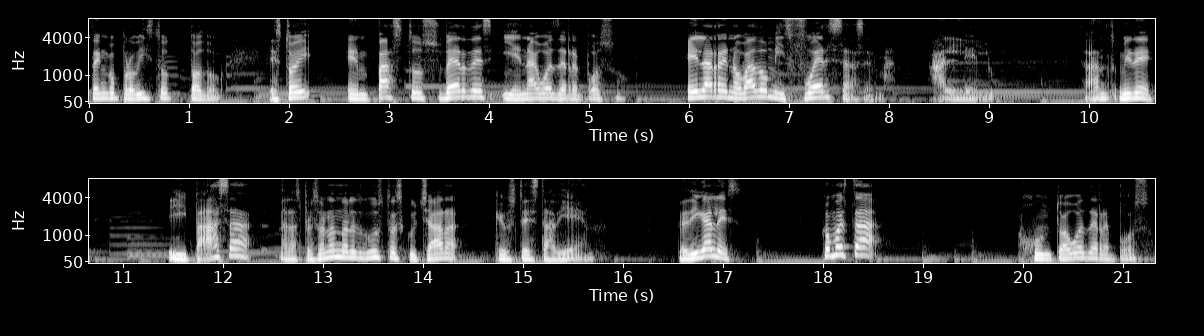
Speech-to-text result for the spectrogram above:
tengo provisto, todo. Estoy en pastos verdes y en aguas de reposo. Él ha renovado mis fuerzas, hermano. Aleluya. Santo, mire, y pasa. A las personas no les gusta escuchar que usted está bien. Te dígales, ¿cómo está? Junto a aguas de reposo.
